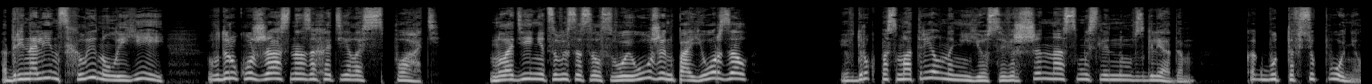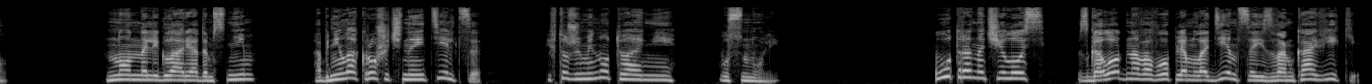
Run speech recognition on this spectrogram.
Адреналин схлынул, и ей вдруг ужасно захотелось спать. Младенец высосал свой ужин, поерзал и вдруг посмотрел на нее совершенно осмысленным взглядом, как будто все понял. Нонна легла рядом с ним, обняла крошечное тельце, и в ту же минуту они уснули. Утро началось с голодного вопля младенца и звонка Вики.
